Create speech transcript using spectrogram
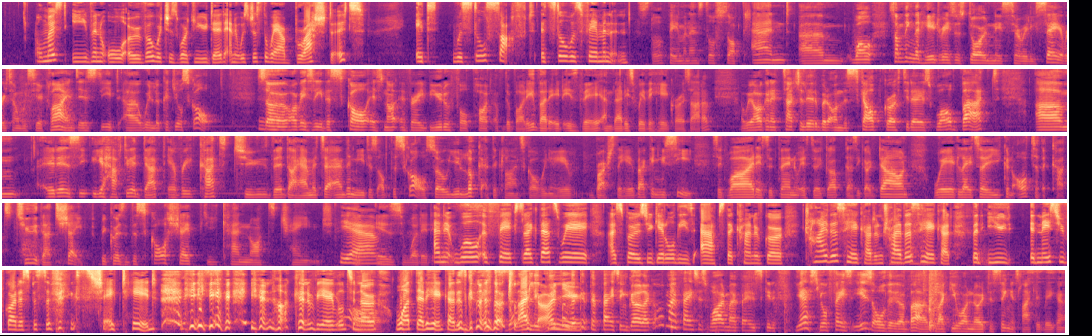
almost even all over, which is what you did, and it was just the way I brushed it, it was still soft. It still was feminine. Still feminine, still soft. And, um, well, something that hairdressers don't necessarily say every time we see a client is it, uh, we look at your skull. So obviously the skull is not a very beautiful part of the body, but it is there, and that is where the hair grows out of. And we are going to touch a little bit on the scalp growth today as well, but um, it is you have to adapt every cut to the diameter and the meters of the skull. So you look at the client's skull when you hair, brush the hair back, and you see is it wide, is it thin, is it up, does it go down, where later you can alter the cut to that shape because the skull shape you cannot change. Yeah. it is what it and is. it will affect like that's where i suppose you get all these apps that kind of go try this haircut and try this mm-hmm. haircut but you unless you've got a specific shaped head you're not going to be able to know what that haircut is going to look like Exactly. on you look at the face and go like, "Oh, my face is wide, my face is skinny." Yes, your face is all the above. Like you are noticing it's slightly bigger,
